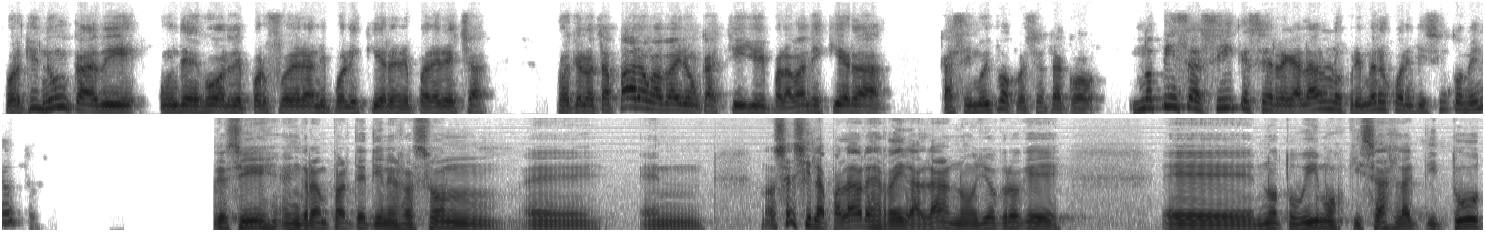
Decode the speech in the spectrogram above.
porque nunca vi un desborde por fuera, ni por la izquierda, ni por la derecha, porque lo taparon a Byron Castillo y por la banda izquierda casi muy poco se atacó. ¿No piensa así que se regalaron los primeros 45 minutos? Que sí, en gran parte tienes razón. Eh, en, no sé si la palabra es regalar, ¿no? Yo creo que eh, no tuvimos quizás la actitud,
